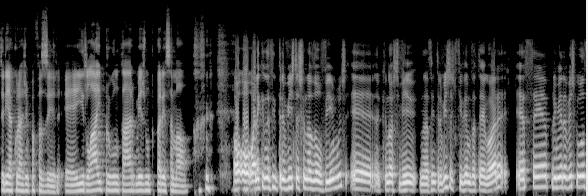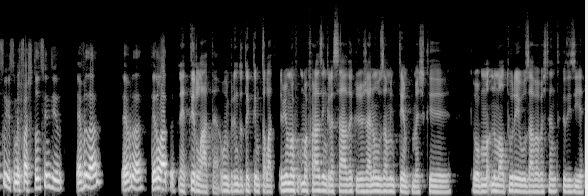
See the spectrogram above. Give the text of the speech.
teria a coragem para fazer. É ir lá e perguntar, mesmo que pareça mal. Olha que nas entrevistas que nós ouvimos, é, que nós vi, nas entrevistas que fizemos até agora, essa é a primeira vez que eu ouço isso, mas faz todo sentido. É verdade. É verdade, ter lata. É, ter lata. O empreendedor tem que ter muita lata. Havia uma, uma frase engraçada que eu já não uso há muito tempo, mas que, que eu, numa altura eu usava bastante, que dizia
